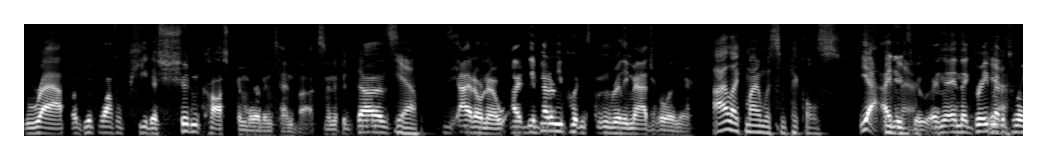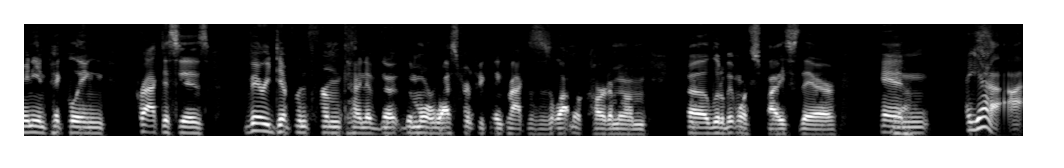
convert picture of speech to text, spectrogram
wrap, a good falafel pita shouldn't cost you more than ten bucks. And if it does, yeah, I don't know. I, they better be putting something really magical in there. I like mine with some pickles. Yeah, I do there. too. And, and the great yeah. Mediterranean pickling practices very different from kind of the the more Western pickling practices. A lot more cardamom, a little bit more spice there, and yeah, yeah I,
